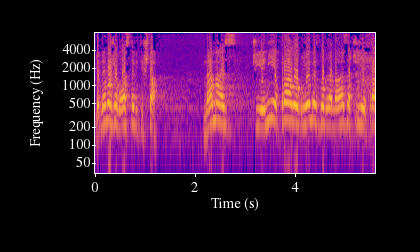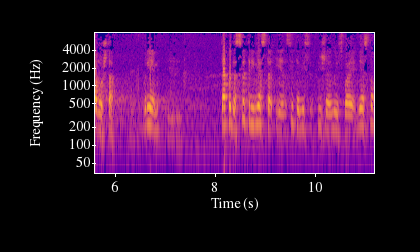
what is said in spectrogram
Jer ne možemo ostaviti šta? Namaz čije nije pravo vrijeme zbog namaza, čije je pravo šta? Vrijeme. Tako da sve tri mjesta, svi te mišljenja imaju svoje mjesto,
